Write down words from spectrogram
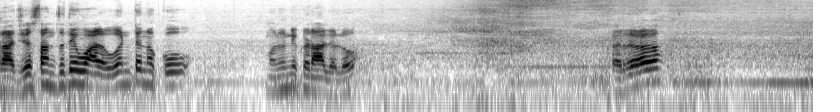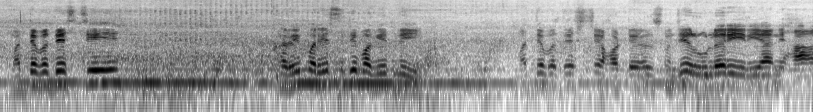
राजस्थानचं ते वाळवंट नको म्हणून इकडं आलेलो. खरं मध्य प्रदेशची खरी परिस्थिती बघितली. मध्य प्रदेशचे हॉटेल्स म्हणजे रुरल एरिया आणि हा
